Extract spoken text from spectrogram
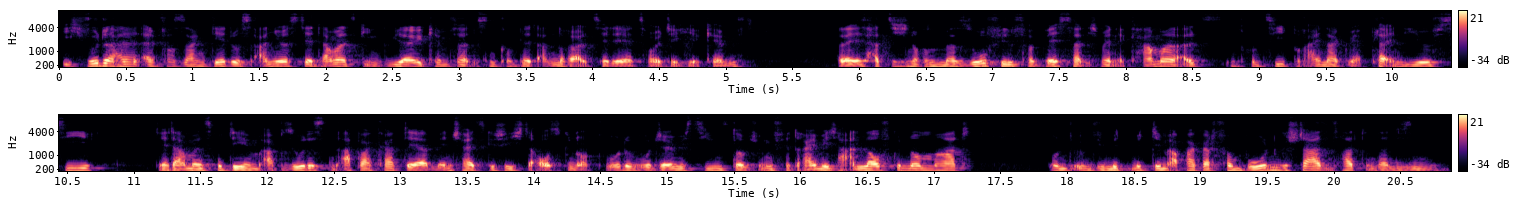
ich würde halt einfach sagen, der Dos Anjos, der damals gegen Guida gekämpft hat, ist ein komplett anderer als der, der jetzt heute hier kämpft. Weil er hat sich noch immer so viel verbessert. Ich meine, er kam mal als im Prinzip reiner Grappler in die UFC, der damals mit dem absurdesten Uppercut der Menschheitsgeschichte ausgenockt wurde, wo Jeremy Stevens, glaube ich, ungefähr drei Meter Anlauf genommen hat und irgendwie mit, mit dem Uppercut vom Boden gestartet hat und dann diesen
